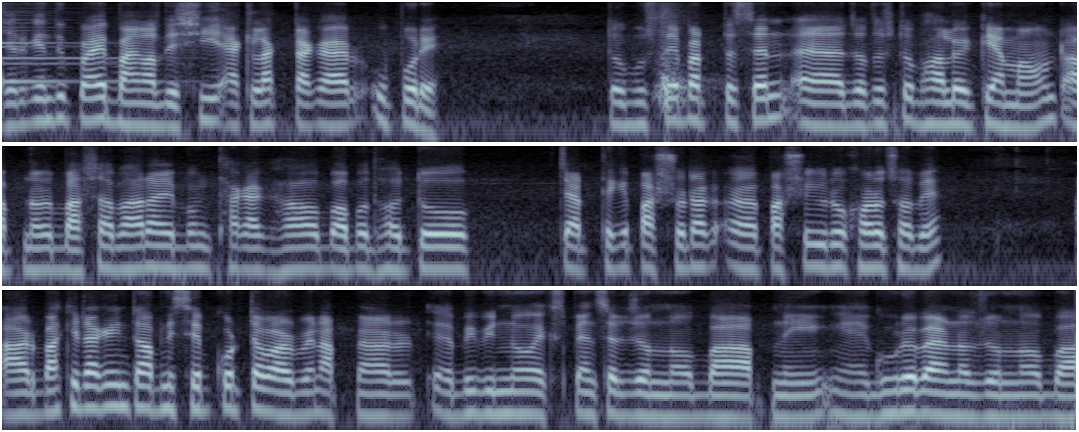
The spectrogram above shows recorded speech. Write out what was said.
যেটা কিন্তু প্রায় বাংলাদেশি এক লাখ টাকার উপরে। তো বুঝতে পারতেছেন যথেষ্ট ভালো একটি অ্যামাউন্ট আপনার বাসা ভাড়া এবং থাকা খাওয়া বাবদ হয়তো চার থেকে পাঁচশো টাকা পাঁচশো ইউরো খরচ হবে। আর বাকি টাকা কিন্তু আপনি সেভ করতে পারবেন আপনার বিভিন্ন এক্সপেন্সের জন্য বা আপনি ঘুরে বেড়ানোর জন্য বা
